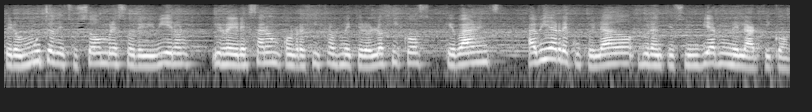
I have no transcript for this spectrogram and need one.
pero muchos de sus hombres sobrevivieron y regresaron con registros meteorológicos que Barents había recuperado durante su invierno en el Ártico.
